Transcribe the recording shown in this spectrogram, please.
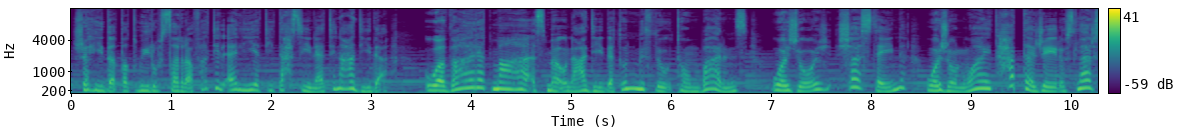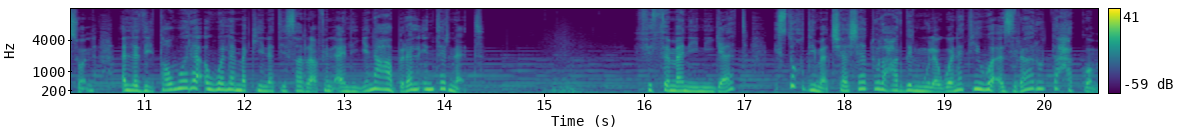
شهد تطوير الصرافات الآلية تحسينات عديدة وظهرت معها أسماء عديدة مثل توم بارنز وجورج شاستين وجون وايت حتى جيروس لارسون الذي طور أول ماكينة صراف آلي عبر الإنترنت. في الثمانينيات استخدمت شاشات العرض الملونة وأزرار التحكم،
